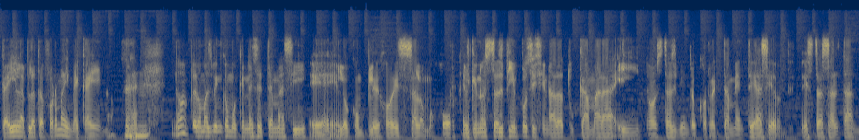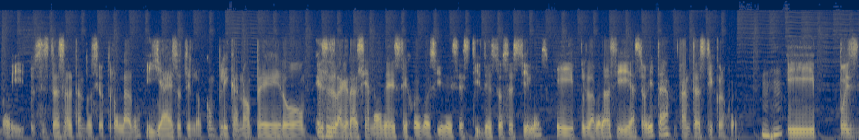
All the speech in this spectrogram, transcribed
caí en la plataforma y me caí, ¿no? no, pero más bien como que en ese tema sí, eh, lo complejo es a lo mejor el que no estás bien posicionada tu cámara y no estás viendo correctamente hacia donde estás saltando y pues estás saltando hacia otro lado y ya eso te lo complica, ¿no? Pero esa es la gracia, ¿no? De este juego así, de, ese de estos estilos. Y pues la verdad, sí, hasta ahorita, fantástico el juego. Y pues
